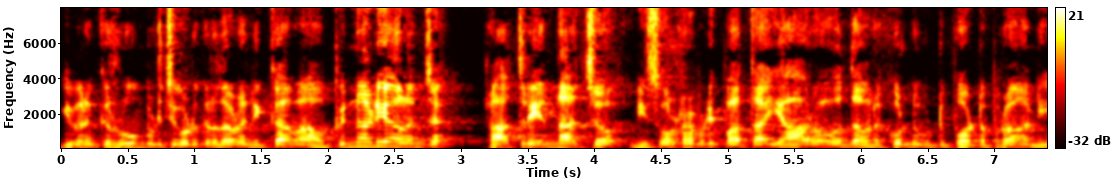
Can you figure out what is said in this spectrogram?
இவனுக்கு ரூம் பிடிச்சி கொடுக்கறதோட நிற்காம அவன் பின்னாடியே அலைஞ்சேன் ராத்திரி என்னாச்சோ? நீ சொல்கிறபடி பார்த்தா யாரோ வந்து அவனை கொண்டு விட்டு போட்டப்புறம் நீ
